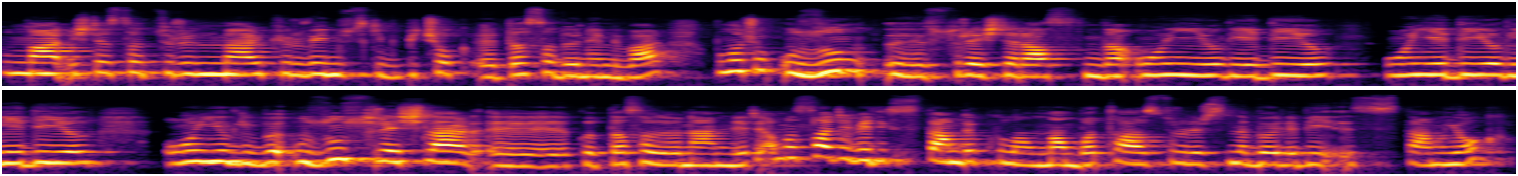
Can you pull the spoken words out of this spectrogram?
Bunlar işte Satürn, Merkür, Venüs gibi birçok e, dasa dönemi var. Buna çok uzun e, süreçler aslında 10 yıl, 7 yıl, 17 yıl, 7 yıl, 10 yıl gibi uzun süreçler e, dasa dönemleri. Ama sadece Vedik sistemde kullanılan Batı astrolojisinde böyle bir sistem yok.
